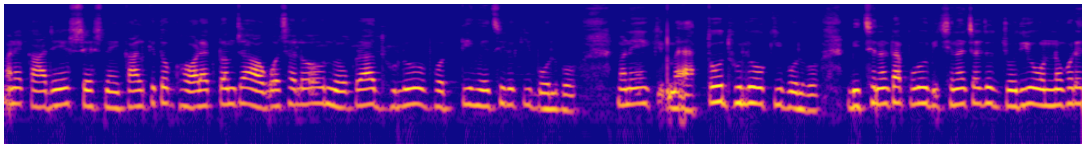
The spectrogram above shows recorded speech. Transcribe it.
মানে কাজের শেষ নেই। কালকে তো ঘর একদম যা অগোছালো, নোংরা, ধুলো, ভর্তি হয়েছিল, কি বলব? মানে এত ধুলো, কি বলব? বিছানাটা পুরো বিছানা চাদর যদিও অন্য ঘরে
